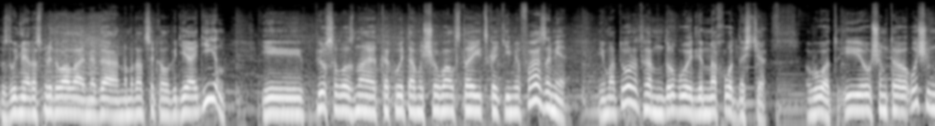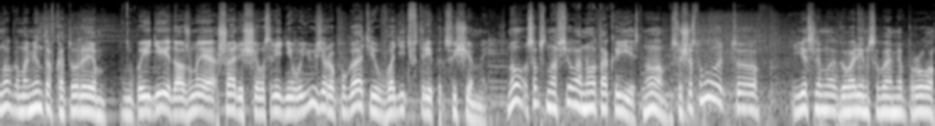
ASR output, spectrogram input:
с двумя распредвалами, да, на мотоцикл, где один. И пес его знает, какой там еще вал стоит, с какими фазами. И мотор там другой длинноходности. Вот. И, в общем-то, очень много моментов, которые, по идее, должны шарящего среднего юзера пугать и вводить в трепет священный. Ну, собственно, все оно так и есть. Но существует э, если мы говорим с вами про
